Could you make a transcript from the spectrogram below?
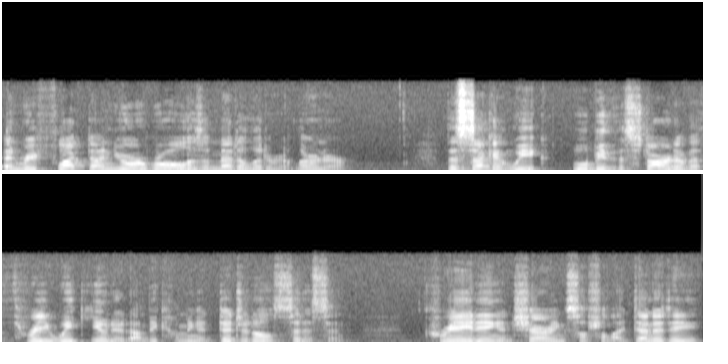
and reflect on your role as a meta-literate learner. The second week will be the start of a three-week unit on becoming a digital citizen, creating and sharing social identity,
